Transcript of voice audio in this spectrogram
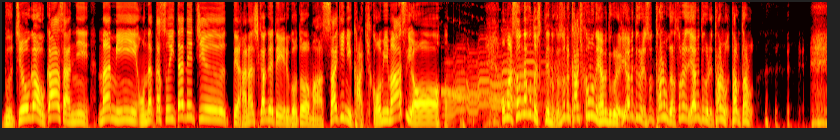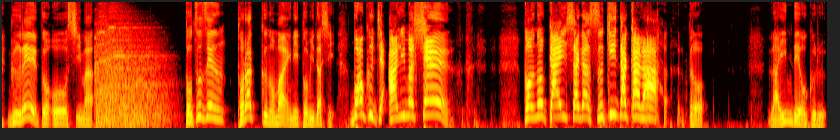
部長がお母さんに「マミーお腹すいたでちゅー」って話しかけていることを真っ先に書き込みますよ。お前そんなこと知ってんのか？それ書き込むのやめてくれ。やめてくれ。それ頼むから。それやめてくれ。頼む頼む頼む。グレート大島。突然トラックの前に飛び出し「僕じゃありませんこの会社が好きだから!」と LINE で送る。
